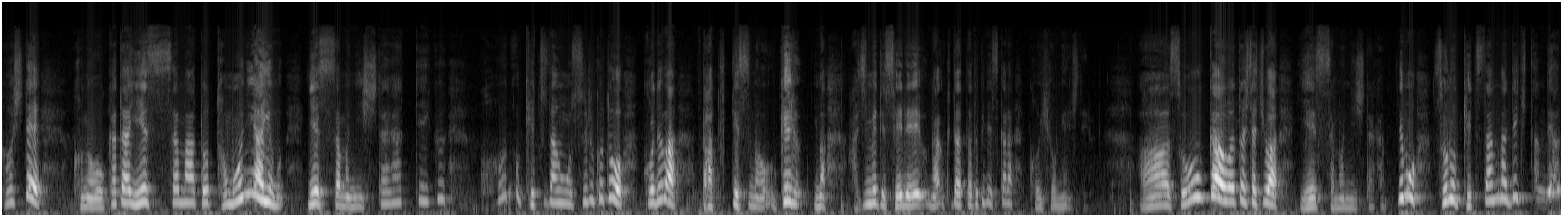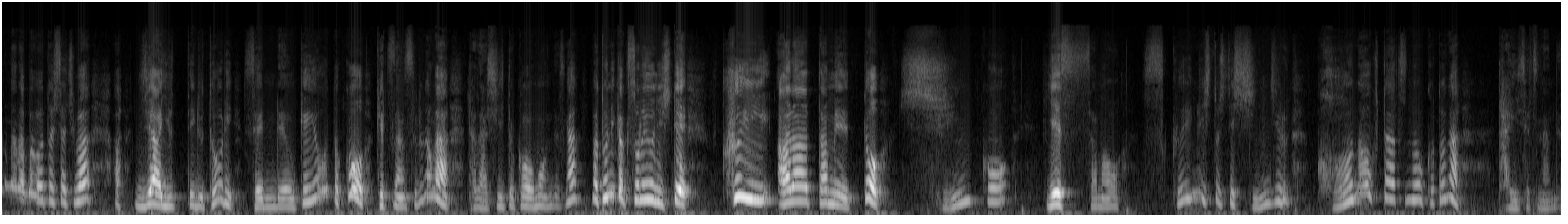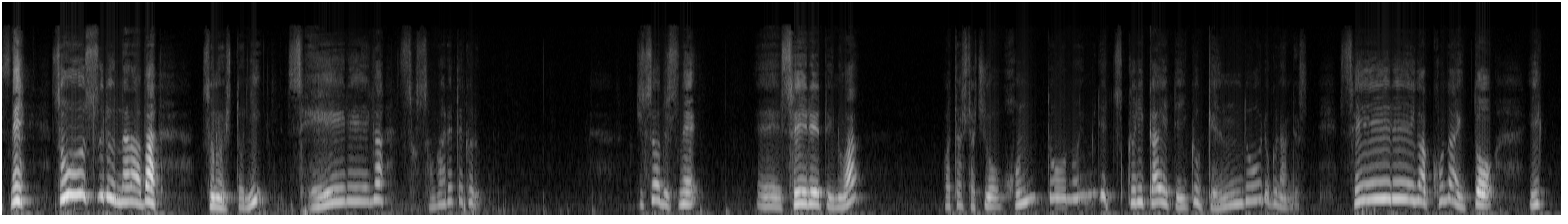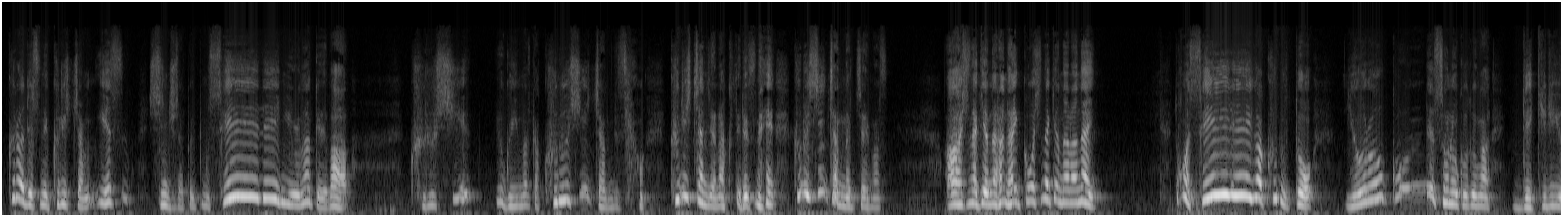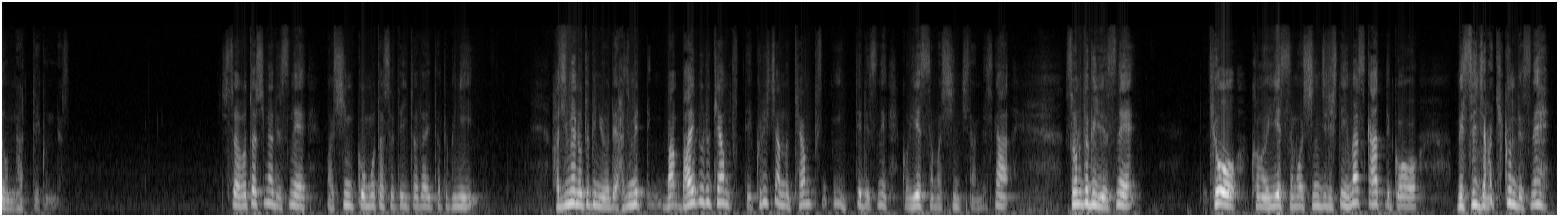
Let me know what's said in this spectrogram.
そしてこのお方イエス様と共に歩むイエス様に従っていくこの決断をすることをここではバプテスマを受ける。今初めて精霊が下った時ですからこういう表現している。ああそうか私たちはイエス様に従う。でもその決断ができたんであるならば私たちはあじゃあ言っている通り洗礼を受けようとこう決断するのが正しいとこう思うんですが、まあ、とにかくそのようにして悔い改めと信仰イエス様を救い主として信じるこの2つのことが大切なんですね。そうするならばその人に精霊が注がれてくる実はですね、えー、精霊というのは私たちを本当の意味で作り変えていく原動力なんです精霊が来ないといくらですねクリスチャンイエス信じたといっても精霊によらなければ苦しいよく言いますか苦しいちゃんですよ。クリスチャンじゃなくてですね苦しいちゃんになっちゃいます。ああしなきゃならないこうしなきゃならない。ところが精霊が来ると喜んでそのことができるようになっていくんです。実は私がですね信仰を持たせていただいた時に初めの時には初めてバイブルキャンプってクリスチャンのキャンプに行ってですねこイエス様を信じたんですがその時にですね今日このイエス様を信じる人いますかってこうメッセンジャーが聞くんですね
